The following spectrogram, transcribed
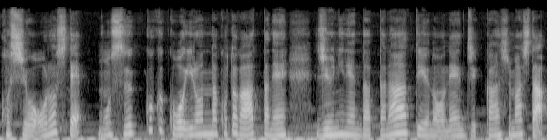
腰を下ろして、もうすっごくこういろんなことがあったね、12年だったなっていうのをね、実感しました。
